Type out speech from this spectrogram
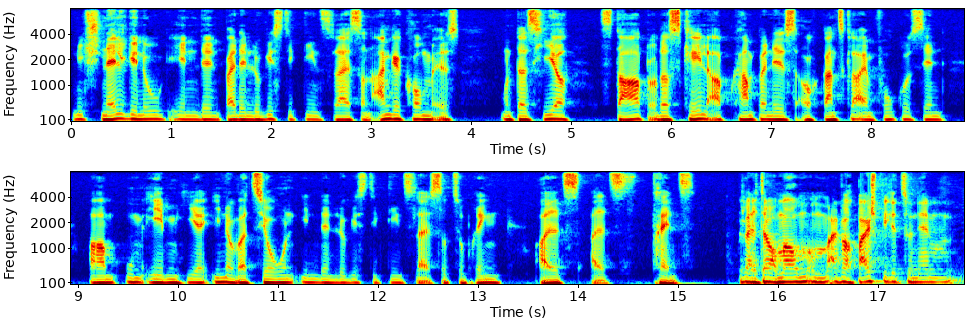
nicht schnell genug in den, bei den Logistikdienstleistern angekommen ist und dass hier Start- oder Scale-up-Companies auch ganz klar im Fokus sind, ähm, um eben hier Innovation in den Logistikdienstleister zu bringen als, als Trends. Vielleicht auch mal, um, um einfach Beispiele zu nennen.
